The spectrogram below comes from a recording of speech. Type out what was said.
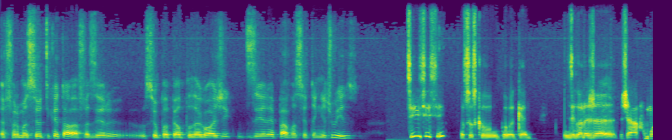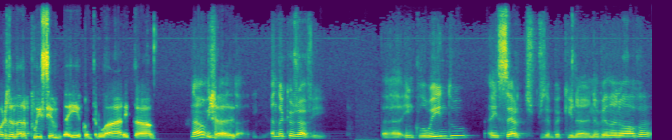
A farmacêutica estava a fazer o seu papel pedagógico de dizer: é pá, você tenha juízo. Sim, sim, sim. Passou-se com, com a cana. Mas agora já, já há rumores de andar a polícia aí a controlar e tal. Não, e Já- anda, e anda que eu já vi. Ah, incluindo em certos, por exemplo, aqui na, na Venda Nova,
